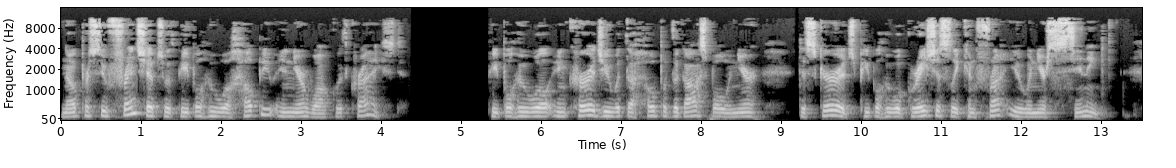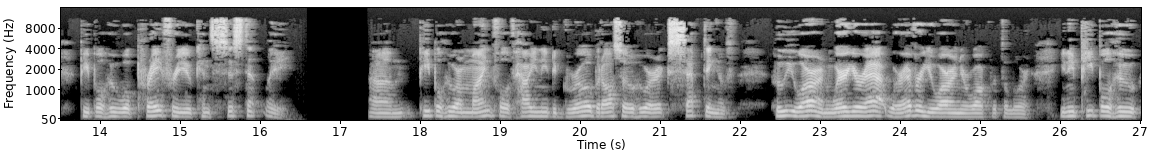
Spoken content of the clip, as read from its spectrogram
No, pursue friendships with people who will help you in your walk with Christ. People who will encourage you with the hope of the gospel when you're discouraged. People who will graciously confront you when you're sinning. People who will pray for you consistently. Um, people who are mindful of how you need to grow, but also who are accepting of who you are and where you're at, wherever you are in your walk with the Lord. You need people who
